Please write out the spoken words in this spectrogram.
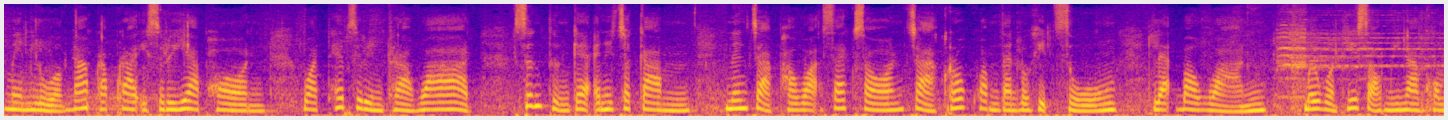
เมนหลวงหน้าพระพราอิสริยาภรณ์ วัดเทพศิรินทราวาส ซึ่งถึงแก่อนิจกรรม เนื่องจากภาวะแทรกซ้อนจากโรคความดันโลหิตสูง และเบาหวาน เมื่อวันที่ 2 มีนาคม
